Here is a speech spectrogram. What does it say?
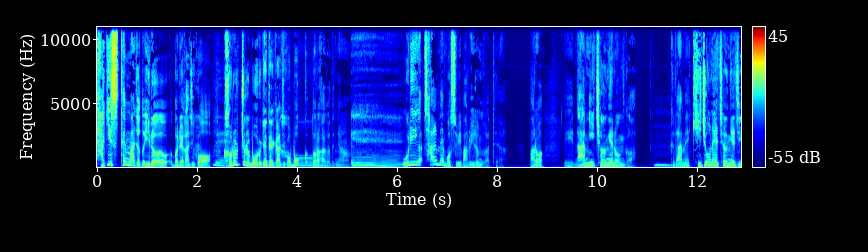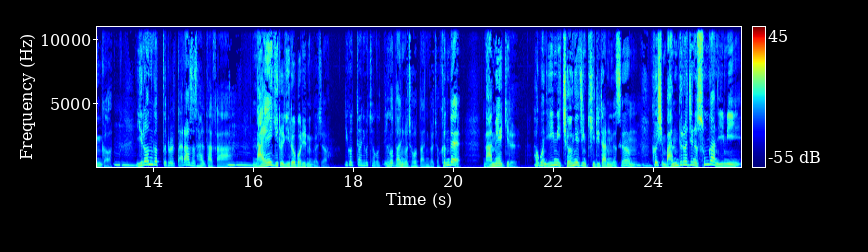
자기 스텝마저도 잃어버려가지고 네. 걸을 줄을 모르게 돼가지고 못 오. 어. 돌아가거든요. 예. 우리 삶의 모습이 바로 이런 것 같아요. 바로 이 남이 정해놓은 것. 음. 그 다음에 기존에 정해진 것 음음. 음. 이런 것들을 따라서 살다가 음음. 음. 나의 길을 잃어버리는 거죠. 이것도 아니고 저것도 이것도 아니고 저것도 아닌 거죠. 근데 남의 길 혹은 이미 정해진 길이라는 것은. 음. 그것이 만들어지는 순간 이미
